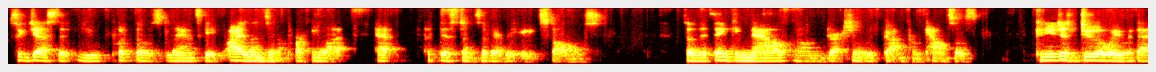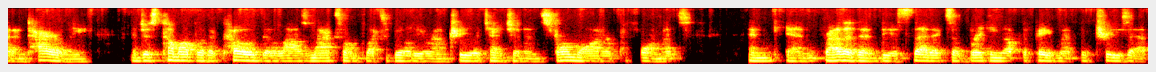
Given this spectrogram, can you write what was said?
suggests that you put those landscape islands in a parking lot at a distance of every eight stalls. So the thinking now, um, direction we've gotten from councils can you just do away with that entirely and just come up with a code that allows maximum flexibility around tree retention and stormwater performance? And, and rather than the aesthetics of breaking up the pavement with trees at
